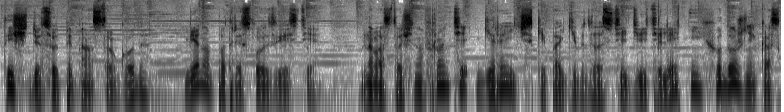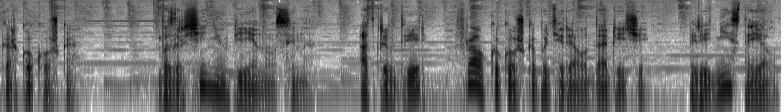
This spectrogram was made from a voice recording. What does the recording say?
1915 года Вену потрясло известие. На Восточном фронте героически погиб 29-летний художник Оскар Кокошка – Возвращение убиенного сына. Открыв дверь, фрау Кокошка потеряла дар речи. Перед ней стоял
